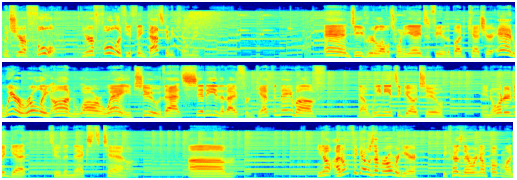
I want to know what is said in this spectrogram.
But you're a fool. You're a fool if you think that's going to kill me. And D grew to level 28, defeated the Bug Catcher, and we're rolling on our way to that city that I forget the name of that we need to go to in order to get to the next town. Um, you know, I don't think I was ever over here because there were no Pokemon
